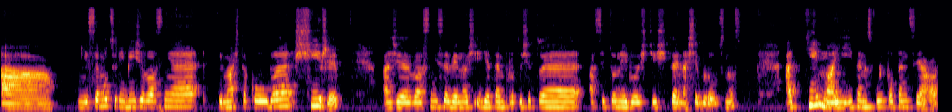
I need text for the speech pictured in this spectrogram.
A mně se moc líbí, že vlastně ty máš takovouhle šíři a že vlastně se věnuješ i dětem, protože to je asi to nejdůležitější, to je naše budoucnost. A ti mají ten svůj potenciál,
